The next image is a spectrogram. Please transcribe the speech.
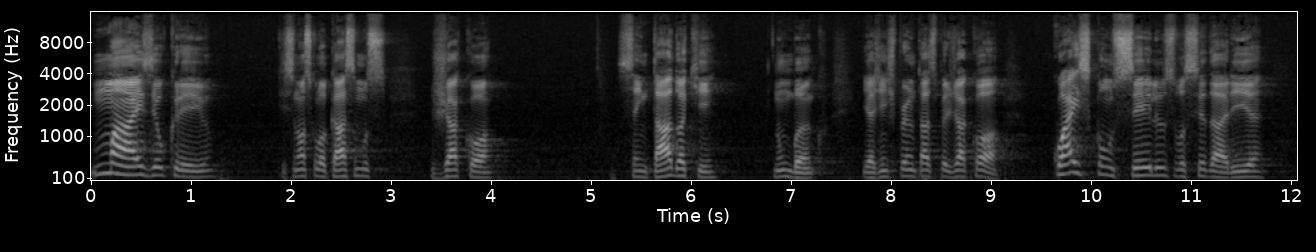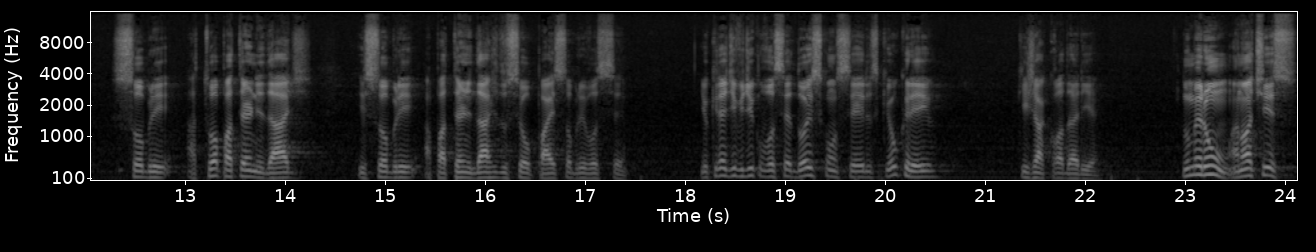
Mas eu creio que se nós colocássemos Jacó sentado aqui num banco e a gente perguntasse para ele, Jacó, quais conselhos você daria sobre a tua paternidade e sobre a paternidade do seu pai sobre você? Eu queria dividir com você dois conselhos que eu creio que Jacó daria. Número um, anote isso.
